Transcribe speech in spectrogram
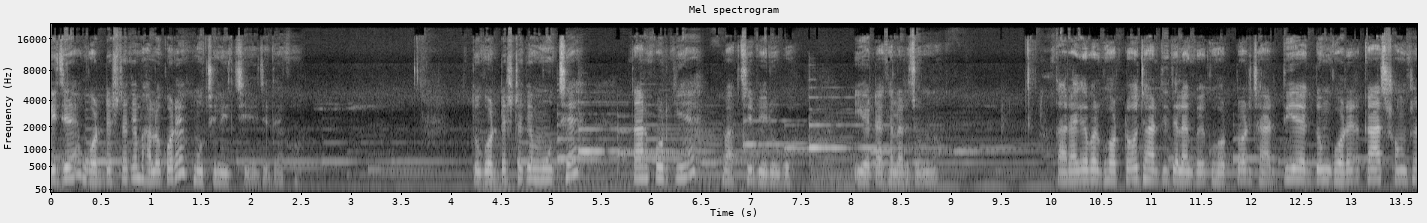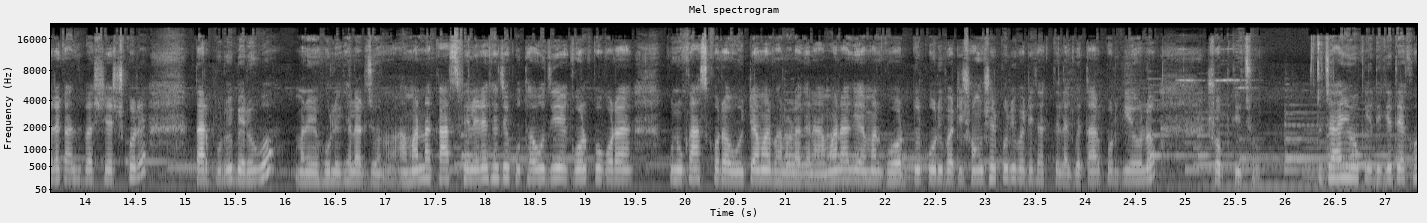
এই যে গড্ডেসটাকে ভালো করে মুছে নিচ্ছি, এই যে দেখো। তো গড্ডেসটাকে মুছে তারপর গিয়ে ভাবছি বেরোবো ইয়েটা খেলার জন্য। তার আগে আবার ঘরটাও ঝাড় দিতে লাগবে। ঘরটার ঝাড় দিয়ে একদম ঘরের কাজ, সংসারের কাজ বা শেষ করে তারপরে বেরোবো মানে হোলি খেলার জন্য। আমার না কাজ ফেলে রেখেছে কোথাও যেয়ে গল্প করা, কোনো কাজ করা, ওইটা আমার ভালো লাগে না। আমার আগে আমার ঘর, দূর পরিপাটি, সংসার পরিপাটি থাকতে লাগবে। তারপর গিয়ে হলো সব কিছু তো যাই হোক, এদিকে দেখো,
